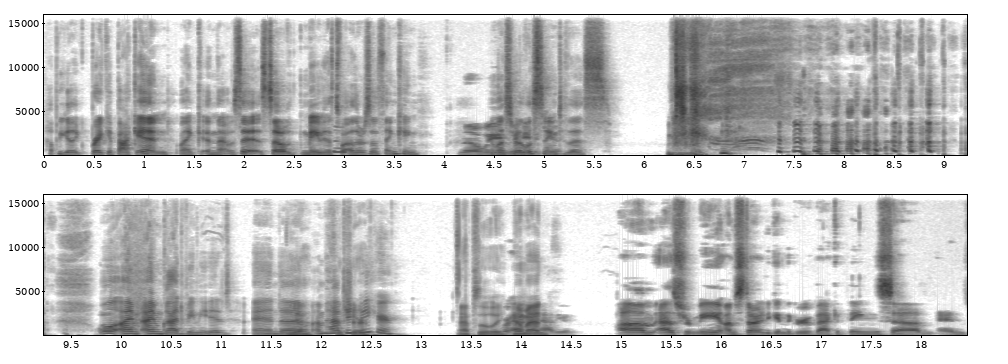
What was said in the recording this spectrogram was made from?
help you like break it back in, like, and that was it. So maybe that's what others are thinking, No, we unless we they're listening you. to this. well, I'm I'm glad to be needed, and um, Yeah, I'm happy sure. to be here. Absolutely. We're happy Nomad? to have you. Um, as for me, I'm starting to get in the groove back at things, um, and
